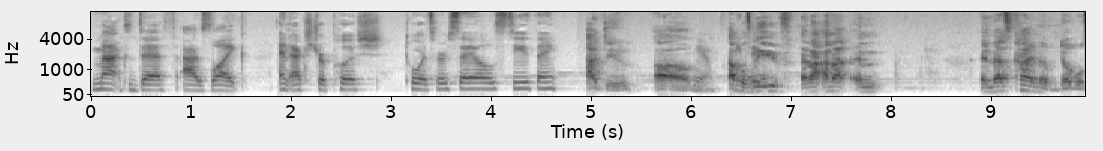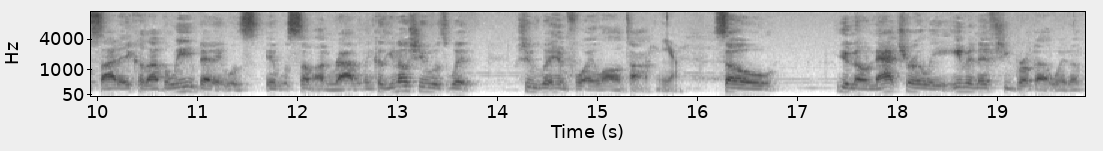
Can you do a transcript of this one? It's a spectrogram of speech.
Mac's death as like an extra push towards her sales, do you think? I do. Um, Yeah, I me too. believe, and I, and I, and and that's kind of double sided because I believe that it was it was some unraveling because you know she was with she was with him for a long time. Yeah. So you know, naturally, even if she broke up with him,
